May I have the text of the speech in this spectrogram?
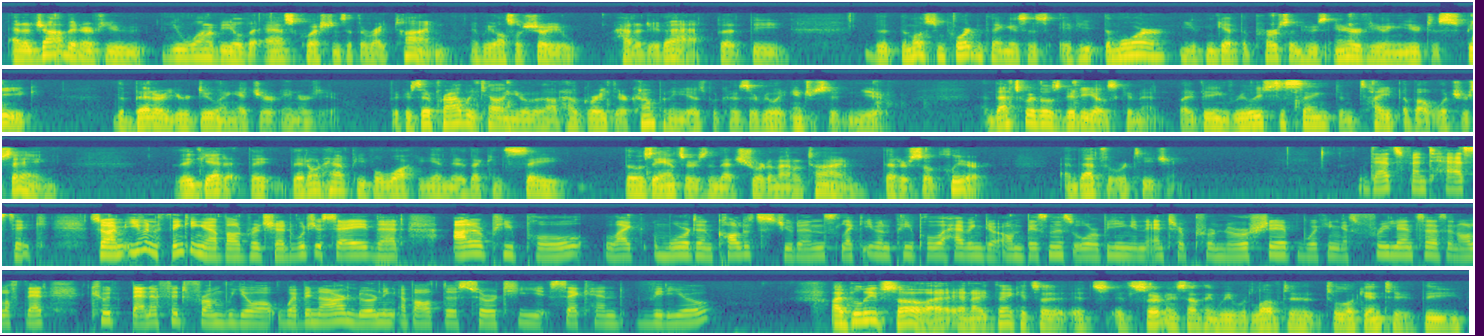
At a job interview, you want to be able to ask questions at the right time, and we also show you how to do that. But the the, the most important thing is is if you the more you can get the person who's interviewing you to speak, the better you're doing at your interview. Because they're probably telling you about how great their company is because they're really interested in you. And that's where those videos come in. By being really succinct and tight about what you're saying, they get it. They they don't have people walking in there that can say those answers in that short amount of time that are so clear. And that's what we're teaching. That's fantastic. So I'm even thinking about Richard. Would you say that other people, like more than college students, like even people having their own business or being in entrepreneurship, working as freelancers and all of that, could benefit from your webinar learning about the 30 second video? I believe so, I, and I think it's a it's it's certainly something we would love to to look into. The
